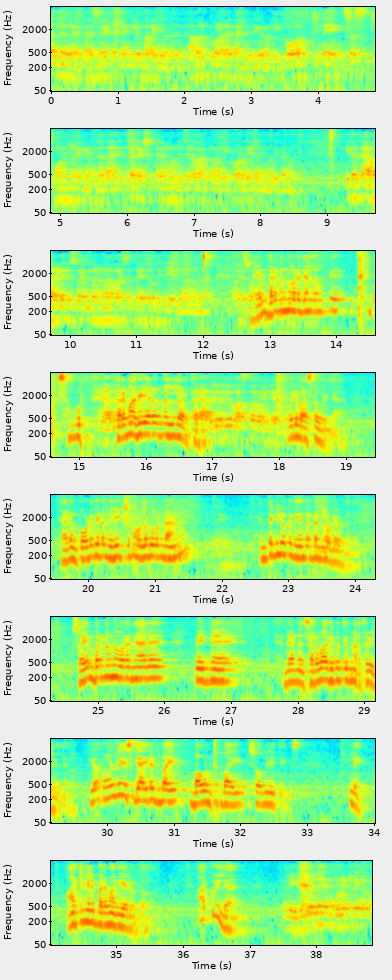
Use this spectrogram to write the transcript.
പറയുന്നത് അവർക്ക് വളരെ പരിമിതികളുണ്ട്. ഈ എക്സസ് മോണിറ്ററിംഗ് ഉണ്ട്. അതായത് ഇത്ര ലക്ഷത്തിന് മുകളിൽ ചിലവാക്കണമെങ്കിൽ കോടതിയുടെ അനുമതി വേണം. ഇതൊക്കെ അവരുടെ ഒരു സ്വയംഭരണാവകാശത്തെ ചോദ്യം ചെയ്യുന്നതാണെന്ന് അവർ സ്വയം ഭരണം എന്ന് പറഞ്ഞാൽ നമുക്ക് സംഭവം പരമാധികാരം എന്നല്ലോ അർത്ഥം. അല്ല, ഒരു വാസ്തവമില്ല. കാരണം കോടതിയുടെ നിരീക്ഷണം ഉള്ളതുകൊണ്ടാണ് എന്തെങ്കിലുമൊക്കെ നിയന്ത്രണങ്ങൾ അവിടെ ഉള്ളത്. സ്വയംഭരണം എന്ന് പറഞ്ഞാൽ പിന്നെ എന്താണ് സർവാധിപത്യം എന്ന് അർത്ഥമില്ലല്ലോ. You are always guided by bound by so many things ഇല്ലേ? ആർക്കെങ്കിലും പരമാധികാരം ഉണ്ടോ? ആർക്കും ഇല്ല. അല്ല ഇതുപോലെ മോണിറ്ററിംഗ്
